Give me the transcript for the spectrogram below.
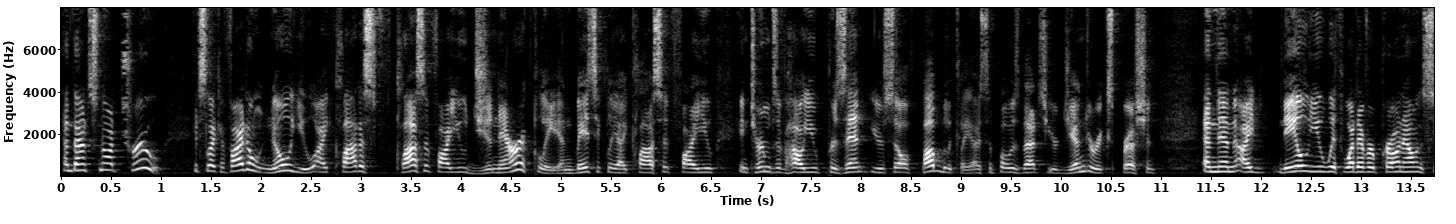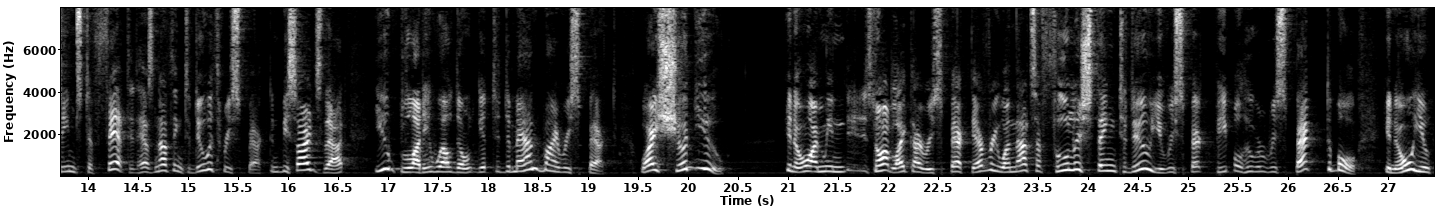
And that's not true. It's like if I don't know you, I class classify you generically, and basically I classify you in terms of how you present yourself publicly. I suppose that's your gender expression and then I nail you with whatever pronoun seems to fit. It has nothing to do with respect. And besides that, you bloody well don't get to demand my respect. Why should you? you know, I mean, it's not like I respect everyone. That's a foolish thing to do. You respect people who are respectable. You know, you,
